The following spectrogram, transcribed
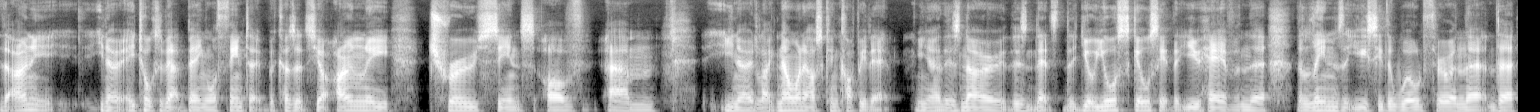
the only you know, he talks about being authentic because it's your only true sense of, um, you know, like no one else can copy that You know, there's no, there's that's the, your your skill set that you have, and the the lens that you see the world through, and the the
